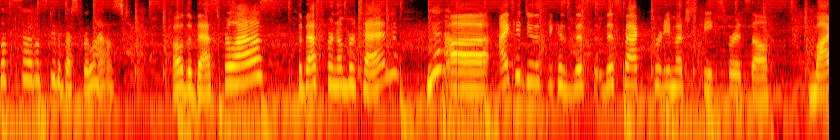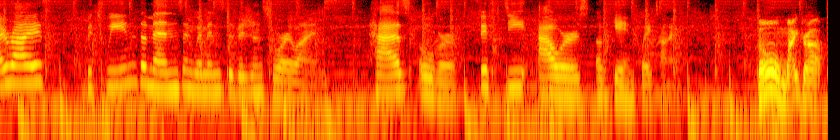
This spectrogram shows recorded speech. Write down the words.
let's uh, let's do the best for last. Oh, the best for last? The best for number 10? Yeah. Uh, I could do this because this this fact pretty much speaks for itself. My Rise between the men's and women's division storylines has over 50 hours of gameplay time. Boom, mic drop.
